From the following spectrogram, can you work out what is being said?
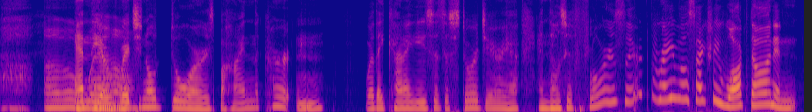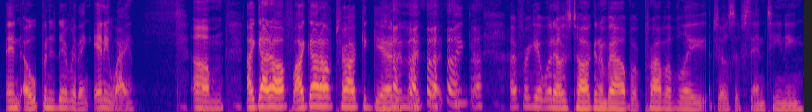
Oh, and the original doors behind the curtain where they kind of use as a storage area. And those are floors that Ramos actually walked on and, and opened and everything. Anyway. Um, I got off. I got off track again, and I, I think I forget what I was talking about, but probably Joseph Santini.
